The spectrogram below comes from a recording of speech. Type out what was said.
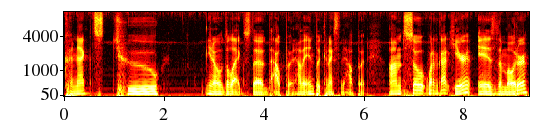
connects to you know the legs, the, the output, how the input connects to the output. Um, so what I've got here is the motor,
